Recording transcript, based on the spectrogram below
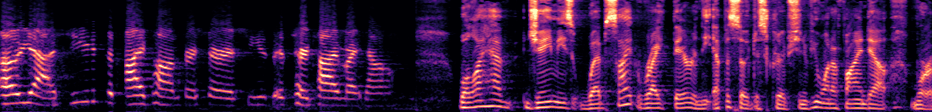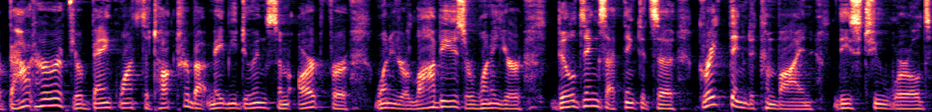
Oh yeah, she's an icon for sure. She's it's her time right now. Well, I have Jamie's website right there in the episode description. If you want to find out more about her, if your bank wants to talk to her about maybe doing some art for one of your lobbies or one of your buildings, I think it's a great thing to combine these two worlds.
